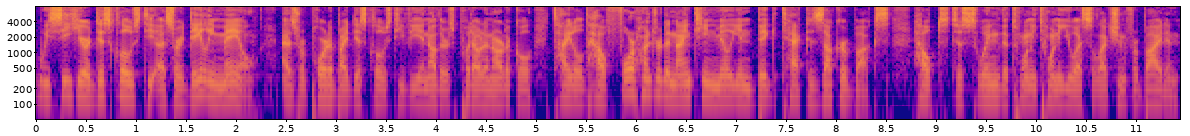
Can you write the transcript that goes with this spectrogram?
we see here disclosed. T- uh, sorry, Daily Mail. As reported by Disclosed TV and others, put out an article titled "How 419 Million Big Tech Zuckerbucks Helped to Swing the 2020 U.S. Election for Biden."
